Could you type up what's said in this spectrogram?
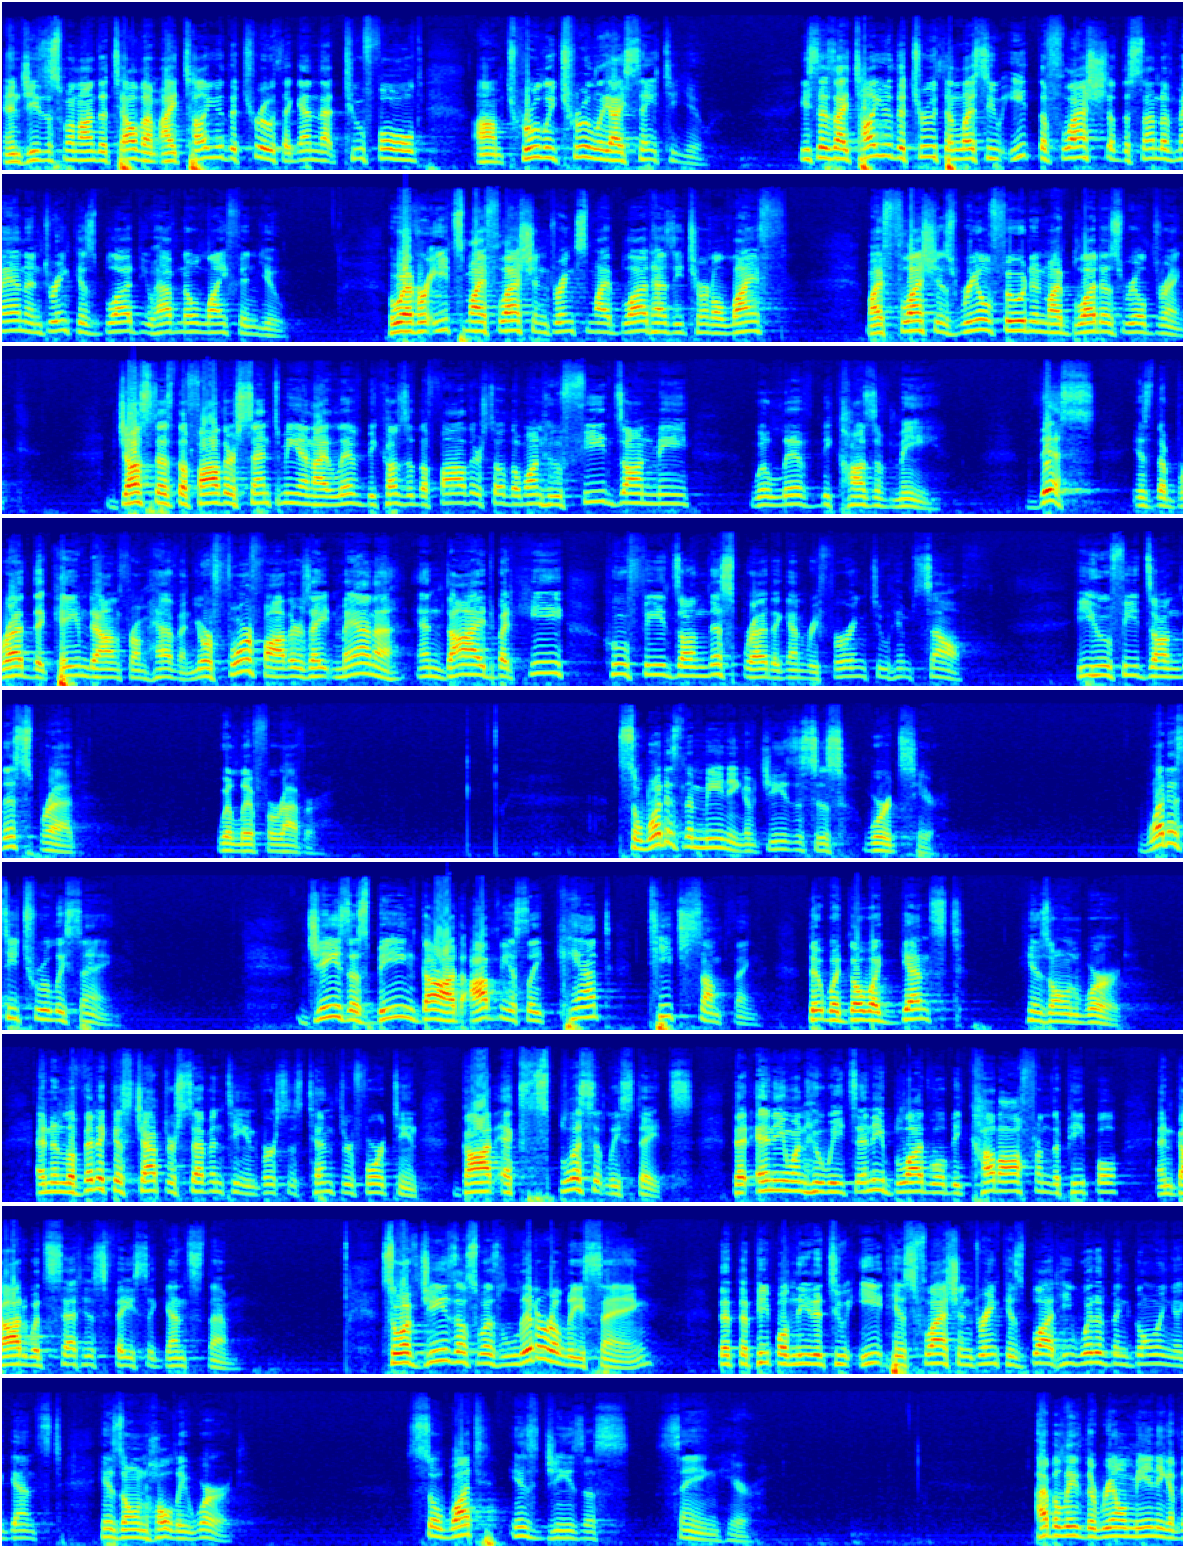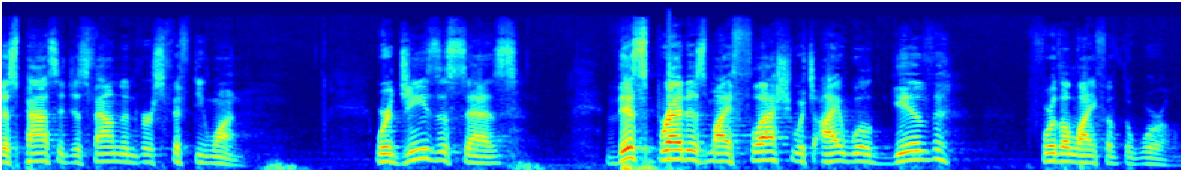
And Jesus went on to tell them, I tell you the truth, again, that twofold, um, truly, truly, I say to you. He says, I tell you the truth, unless you eat the flesh of the Son of Man and drink his blood, you have no life in you. Whoever eats my flesh and drinks my blood has eternal life. My flesh is real food and my blood is real drink. Just as the Father sent me and I live because of the Father, so the one who feeds on me will live because of me. This is the bread that came down from heaven. Your forefathers ate manna and died, but he who feeds on this bread, again referring to himself, he who feeds on this bread will live forever. So, what is the meaning of Jesus' words here? What is he truly saying? Jesus, being God, obviously can't teach something that would go against his own word. And in Leviticus chapter 17, verses 10 through 14, God explicitly states that anyone who eats any blood will be cut off from the people, and God would set his face against them. So if Jesus was literally saying that the people needed to eat his flesh and drink his blood, he would have been going against his own holy word. So, what is Jesus saying here? I believe the real meaning of this passage is found in verse 51, where Jesus says, This bread is my flesh, which I will give for the life of the world.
